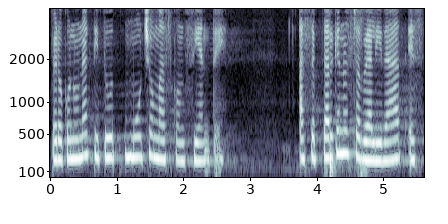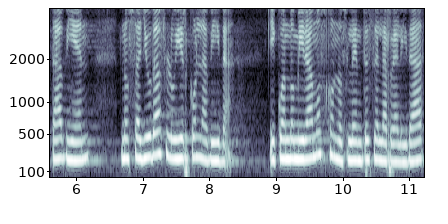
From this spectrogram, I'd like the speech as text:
pero con una actitud mucho más consciente. Aceptar que nuestra realidad está bien nos ayuda a fluir con la vida y cuando miramos con los lentes de la realidad,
